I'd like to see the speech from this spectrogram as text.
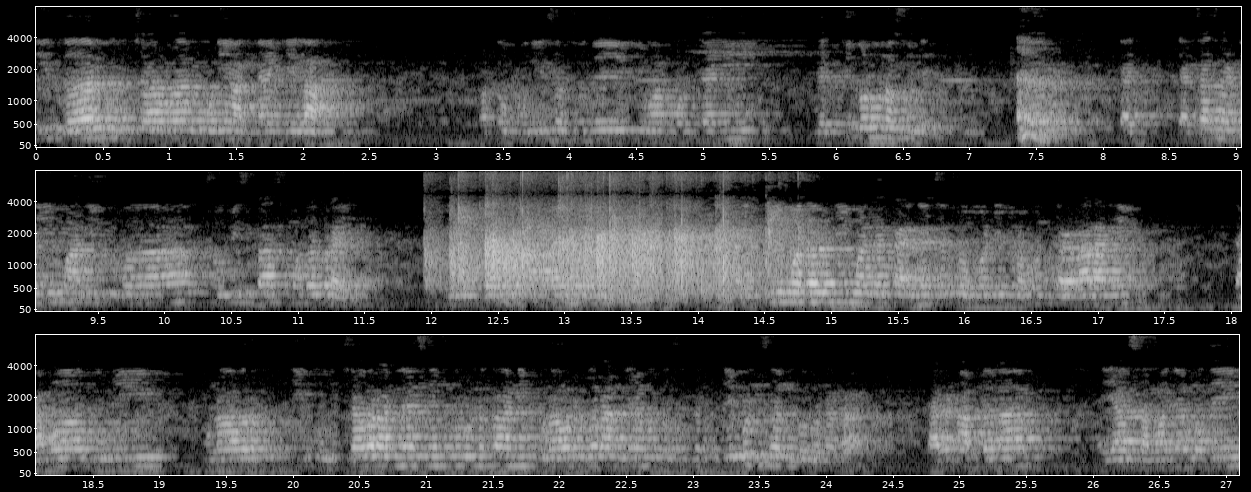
की जर तुमच्यावर कोणी अन्याय केला मग तो पोलीस असू दे किंवा कोणत्याही व्यक्तीकडून असू दे त्या त्याच्यासाठी माझी तुम्हाला चोवीस तास मदत राहील. ती मदत मी माझ्या कायद्याच्या चौकटीत राहून करणार आहे. त्यामुळं तुम्ही कुणावर ती तुमच्यावर अन्याय सहन करू नका आणि कुणावर जर अन्याय होत असेल तर ते पण सहन करू नका. कारण आपल्याला या समाजामध्ये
